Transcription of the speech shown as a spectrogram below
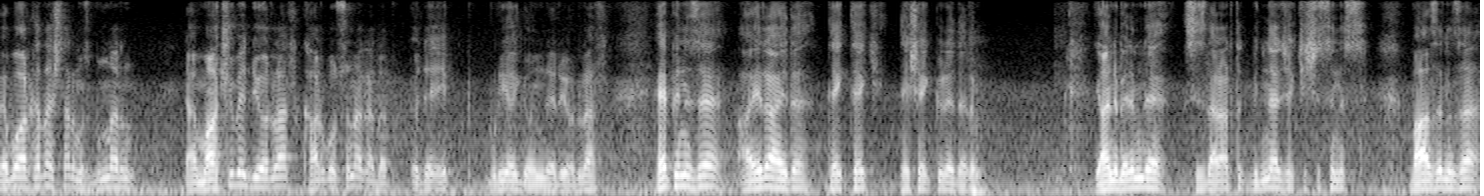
ve bu arkadaşlarımız bunların yani mahcup ediyorlar. Kargosuna kadar ödeyip buraya gönderiyorlar. Hepinize ayrı ayrı tek tek teşekkür ederim. Yani benim de sizler artık binlerce kişisiniz. Bazınıza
